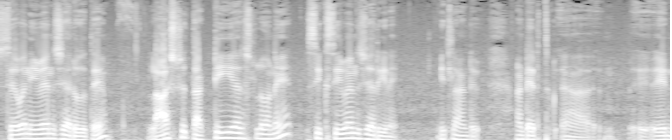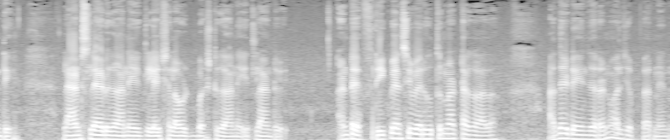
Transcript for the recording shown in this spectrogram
సెవెన్ ఈవెంట్స్ జరిగితే లాస్ట్ థర్టీ ఇయర్స్లోనే సిక్స్ ఈవెంట్స్ జరిగినాయి. ఇట్లాంటివి. అంటే ఎర్త్ ఏంటి? ల్యాండ్ స్లైడ్ కానీ గ్లేషియల్ అవుట్ బస్ట్ కానీ ఇట్లాంటివి. అంటే ఫ్రీక్వెన్సీ పెరుగుతున్నట్ట కాదా? అదే డేంజర్ అని వాళ్ళు చెప్పారు నేను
